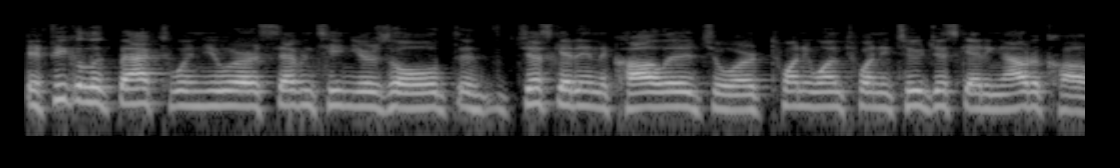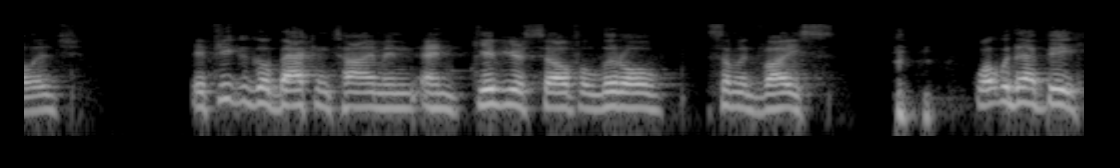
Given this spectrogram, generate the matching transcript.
if you could look back to when you were 17 years old, and just getting into college, or 21, 22, just getting out of college, if you could go back in time and, and give yourself a little some advice, what would that be?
